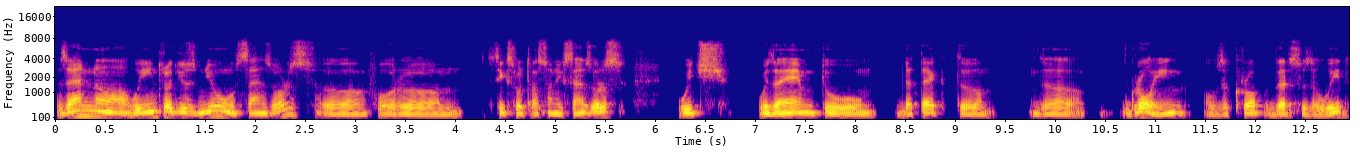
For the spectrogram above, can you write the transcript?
Then uh, we introduce new sensors uh, for um, six ultrasonic sensors, which with the aim to detect uh, the growing of the crop versus the weed,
